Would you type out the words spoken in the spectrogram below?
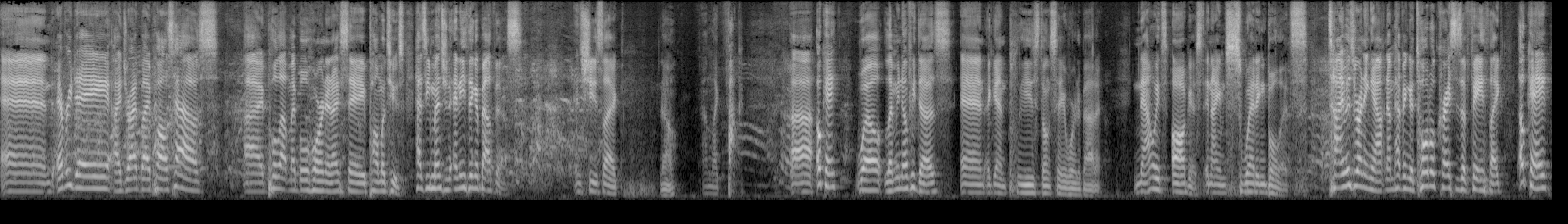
And every day I drive by Paul's house, I pull out my bullhorn and I say, Paul Matuse, has he mentioned anything about this? And she's like, no. I'm like, fuck. Uh, okay, well, let me know if he does. And again, please don't say a word about it. Now it's August and I am sweating bullets. Time is running out and I'm having a total crisis of faith like, okay,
